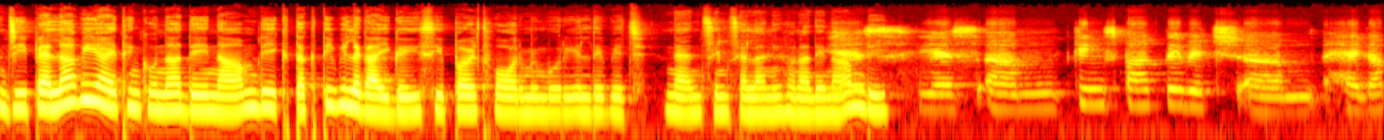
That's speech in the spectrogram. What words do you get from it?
ਜੀ ਪਹਿਲਾਂ ਵੀ ਆਈ ਥਿੰਕ ਉਹਨਾਂ ਦੇ ਨਾਮ ਦੀ ਇੱਕ ਤਖਤੀ ਵੀ ਲਗਾਈ ਗਈ ਸੀ ਪਰਥ ਵਾਰ ਮੈਮੋਰੀਅਲ ਦੇ ਵਿੱਚ ਨੈਨ ਸਿੰਘ ਸੈਲਾਨੀ ਉਹਨਾਂ ਦੇ ਨਾਮ ਦੀ Yes, yes. Um, Kings Park ਦੇ ਵਿੱਚ um, ਹੈਗਾ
